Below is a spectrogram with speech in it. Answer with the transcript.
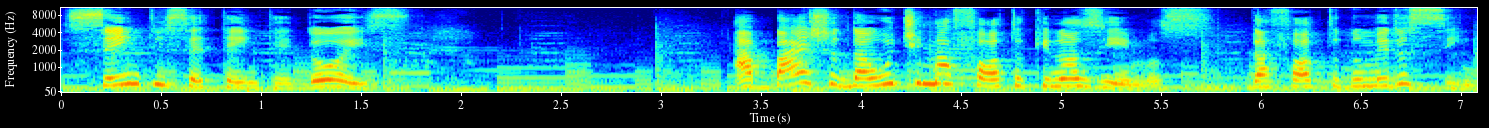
172, abaixo da última foto que nós vimos, da foto número 5.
